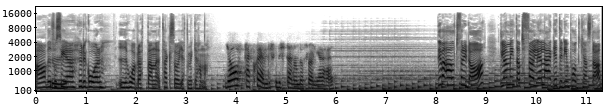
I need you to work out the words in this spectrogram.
Ja, vi får mm. se hur det går i hovrätten. Tack så jättemycket, Hanna. Ja, tack själv. Det ska bli spännande att följa det här. Det var allt för idag. Glöm inte att följa läget i din podcastapp.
